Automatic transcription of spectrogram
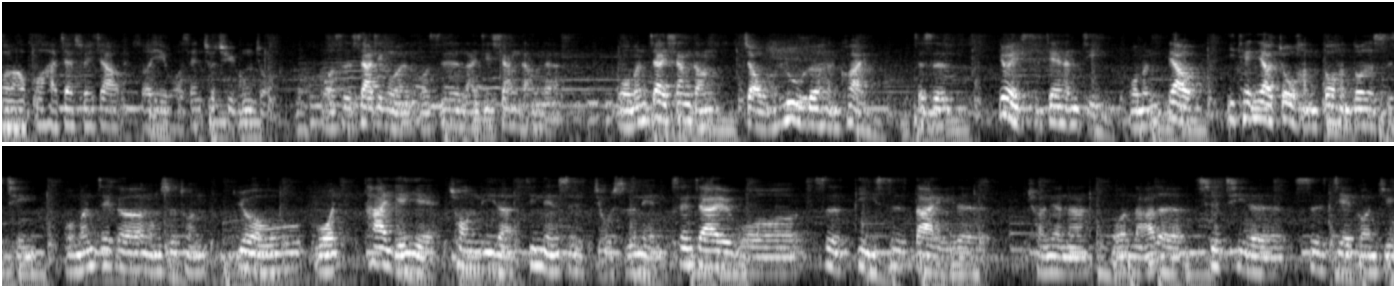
我老婆还在睡觉，所以我先出去工作。我是夏静文，我是来自香港的。我们在香港走路的很快，就是因为时间很紧，我们要一天要做很多很多的事情。我们这个龙狮团由我他爷爷创立的，今年是九十年，现在我是第四代的传人了，我拿了七的世界冠军。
